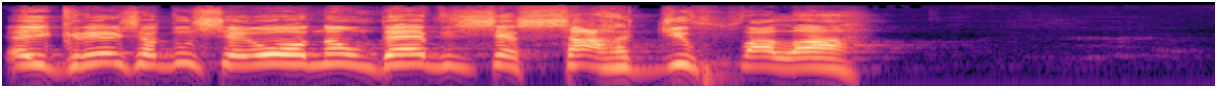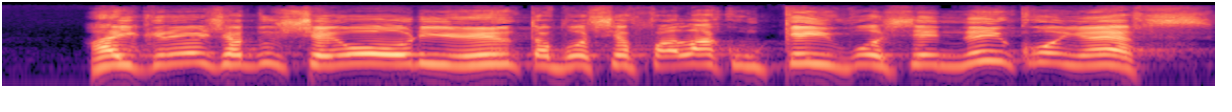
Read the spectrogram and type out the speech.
A igreja do Senhor não deve cessar de falar. A igreja do Senhor orienta você a falar com quem você nem conhece.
